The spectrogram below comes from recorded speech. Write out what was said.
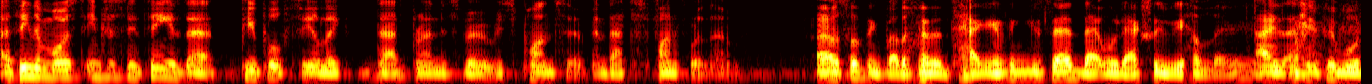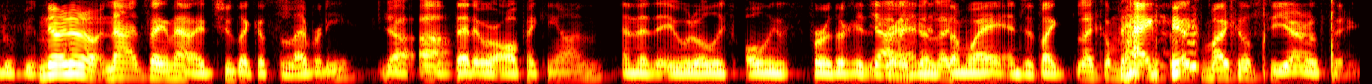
I think the most interesting thing is that people feel like that brand is very responsive, and that's fun for them. I also think, by the way, the tagging thing you said that would actually be hilarious. I, I think people would have been. no, no, no, not saying that. I'd choose like a celebrity Yeah. Uh, that we're all picking on, and that it would only only further his Yeah, like brand a- in like- some way, and just like like a Tag Mike, him. like Michael Cera thing.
